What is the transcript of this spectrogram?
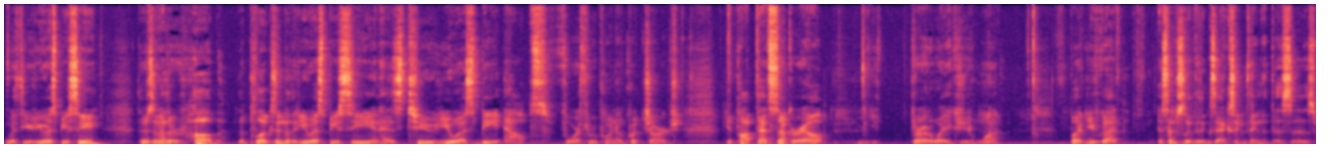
with your USB-C. There's another hub that plugs into the USB-C and has two USB outs for 3.0 quick charge. You pop that sucker out, you throw it away because you don't want it. But you've got essentially the exact same thing that this is.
